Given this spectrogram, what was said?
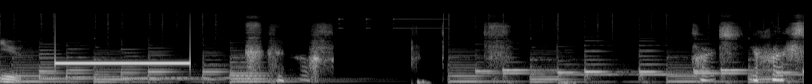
You. harsh. You're harsh.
